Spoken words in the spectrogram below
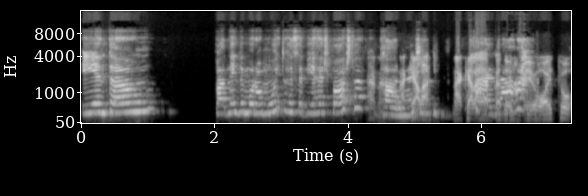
E então nem demorou muito, recebi a resposta. Ah, claro, naquela, né, naquela época, 2008,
